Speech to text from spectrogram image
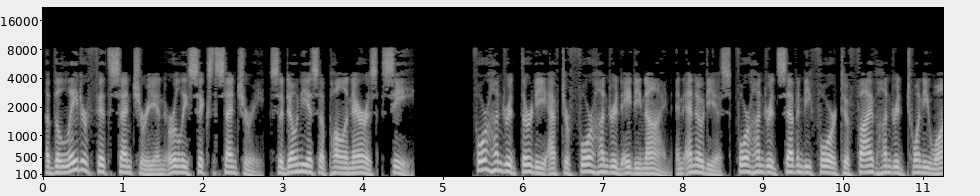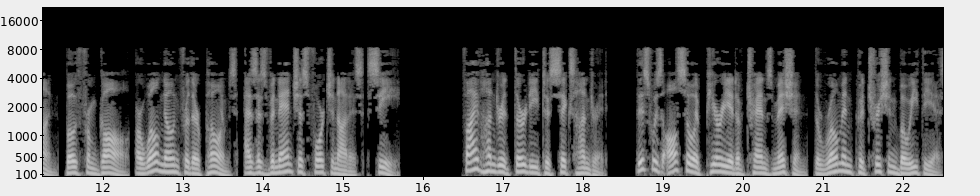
Of the later 5th century and early 6th century, Sidonius Apollinaris c. 430 after 489 and Ennodius 474 to 521, both from Gaul, are well known for their poems, as is Venantius Fortunatus c. 530 to 600. This was also a period of transmission. The Roman patrician Boethius,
